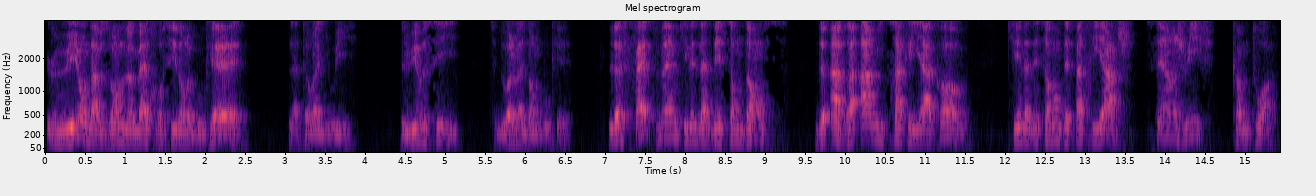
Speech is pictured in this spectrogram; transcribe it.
Lui, on a besoin de le mettre aussi dans le bouquet. La Torah dit oui. Lui aussi, tu dois le mettre dans le bouquet. Le fait même qu'il est de la descendance de Abraham, Yitzhak et Yaakov, qui est de la descendance des patriarches, c'est un juif comme toi.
